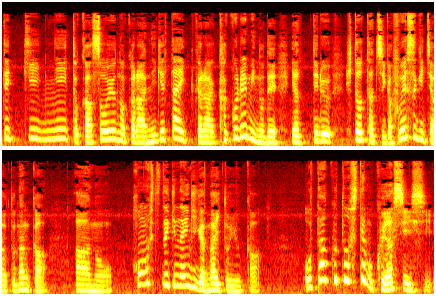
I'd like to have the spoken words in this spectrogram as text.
的にとかそういうのから逃げたいから隠れみのでやってる人たちが増えすぎちゃうとなんかあの本質的な意義がないというかオタクとしても悔しいし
